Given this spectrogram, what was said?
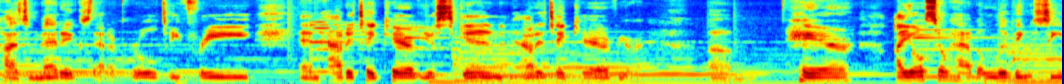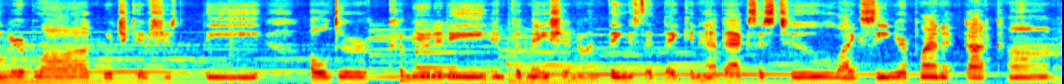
cosmetics that are cruelty free and how to take care of your skin and how to take care of your um, hair. I also have a living senior blog, which gives you the older community information on things that they can have access to, like seniorplanet.com.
